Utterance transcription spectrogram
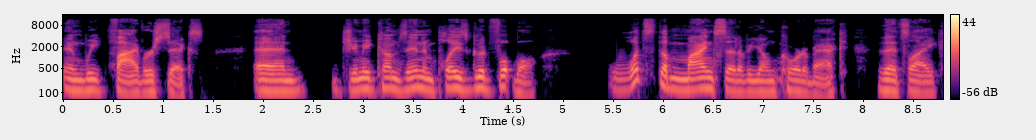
in week five or six, and Jimmy comes in and plays good football. What's the mindset of a young quarterback that's like,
